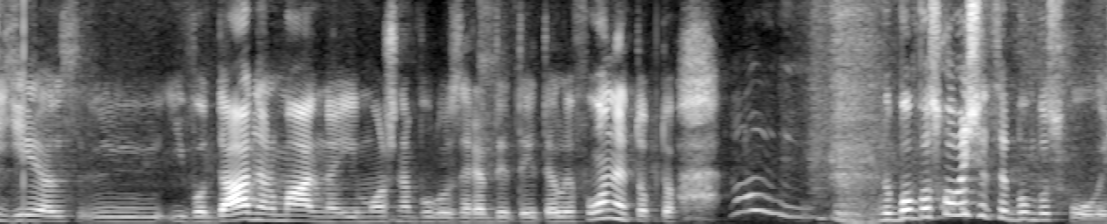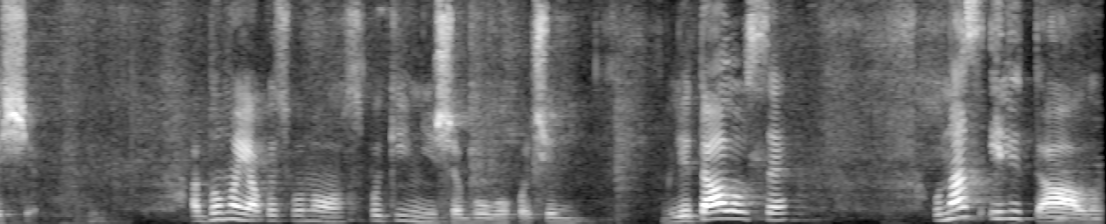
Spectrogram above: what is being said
є, е, і вода нормальна, і можна було зарядити і телефони. Тобто, ну, ну бомбосховище це бомбосховище. А вдома якось воно спокійніше було, хоч і літало все. У нас і літало,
